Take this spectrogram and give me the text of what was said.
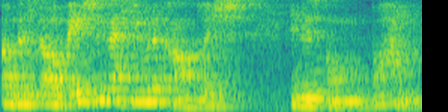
of the salvation that he would accomplish in his own body.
